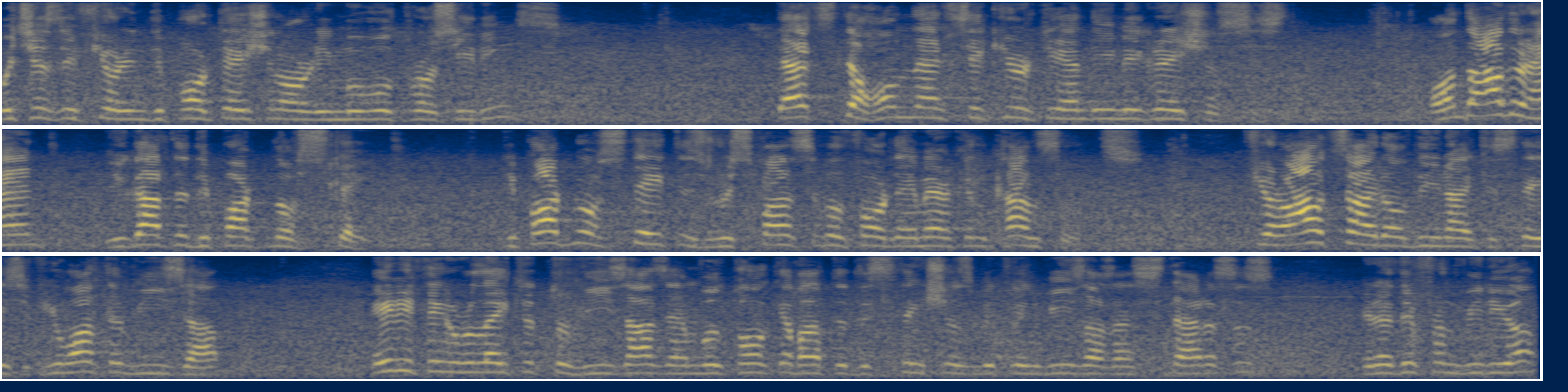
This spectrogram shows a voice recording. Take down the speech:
which is if you're in deportation or removal proceedings. That's the Homeland Security and the immigration system. On the other hand, you got the Department of State. Department of State is responsible for the American consulates. If you're outside of the United States, if you want a visa, anything related to visas, and we'll talk about the distinctions between visas and statuses in a different video,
